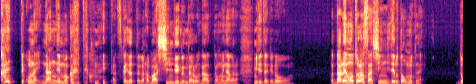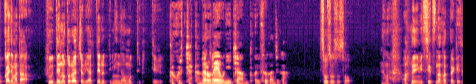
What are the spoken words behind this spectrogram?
帰ってこない。何年も帰ってこないって扱いだったから、まあ死んでるんだろうなって思いながら見てたけど、誰もトラさん信じてるとは思ってない。どっかでまた風天のトラッチョルやってるってみんな思ってるっていう。どこ行っちゃったんだろうね、お兄ちゃんとかいうそういう感じか。そうそうそうそう。なんか、ある意味切なかったけど。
